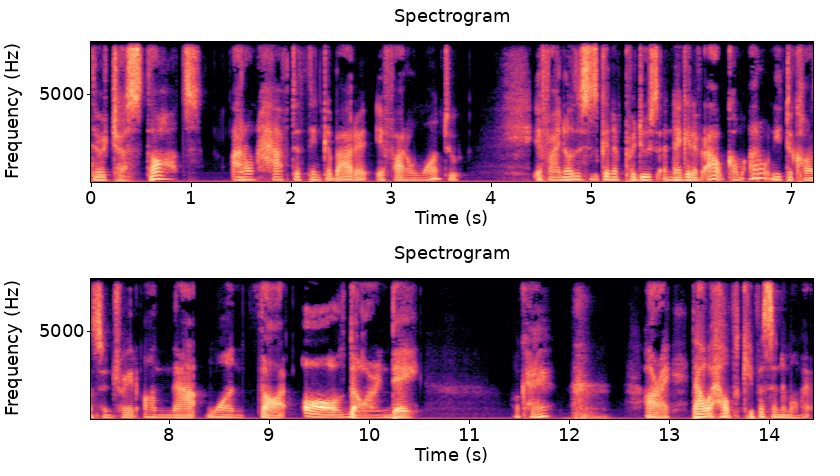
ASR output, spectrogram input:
They're just thoughts. I don't have to think about it if I don't want to. If I know this is going to produce a negative outcome, I don't need to concentrate on that one thought all darn day. Okay. All right. That will help keep us in the moment.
